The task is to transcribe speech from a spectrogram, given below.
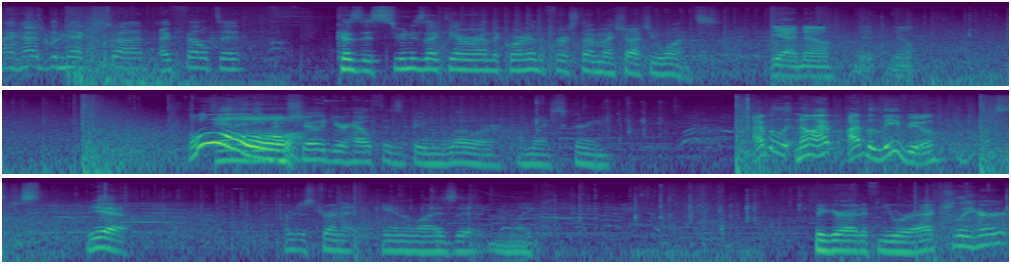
I had the next shot. I felt it. Because as soon as I came around the corner, the first time I shot you once. Yeah, no, it, no. And it even Oh, showed your health as being lower on my screen. I believe. No, I, I believe you. Just Yeah. I'm just trying to analyze it and like figure out if you were actually hurt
